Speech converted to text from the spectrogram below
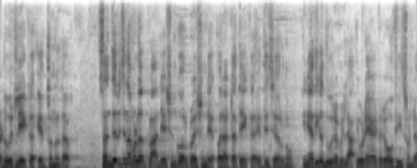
അടൂരിലേക്ക് എത്തുന്നത്. സഞ്ചരിച്ച് നമ്മൾ പ്ലാന്റേഷൻ കോർപ്പറേഷന്റെ ഒരറ്റത്തേക്ക് എത്തിച്ചേർന്നു. ഇനി അധികം ദൂരമില്ല. ഇവിടെയായിട്ടൊരു ഓഫീസുണ്ട്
